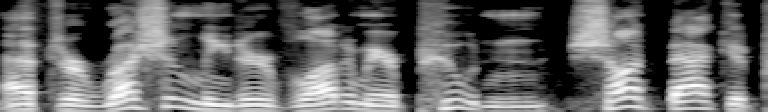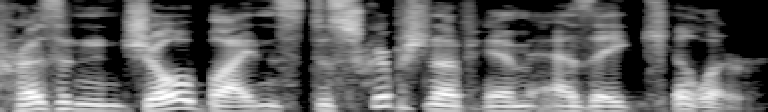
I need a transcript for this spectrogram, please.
after Russian leader Vladimir Putin shot back at President Joe Biden's description of him as a killer.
